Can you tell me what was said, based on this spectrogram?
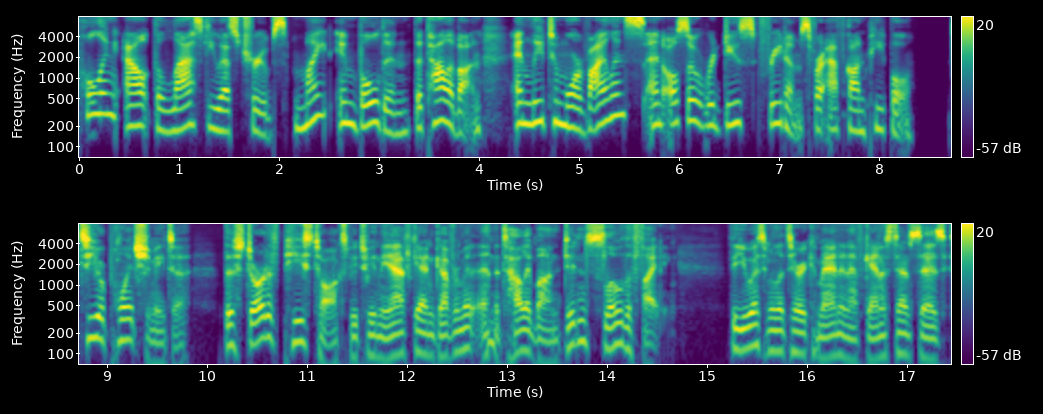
pulling out the last U.S. troops might embolden the Taliban and lead to more violence and also reduce freedoms for Afghan people. To your point, Shamita, the start of peace talks between the Afghan government and the Taliban didn't slow the fighting. The U.S. military command in Afghanistan says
